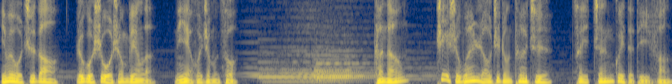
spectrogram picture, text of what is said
因为我知道，如果是我生病了，你也会这么做。”可能这也是温柔这种特质最珍贵的地方。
